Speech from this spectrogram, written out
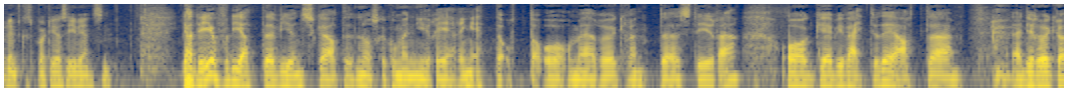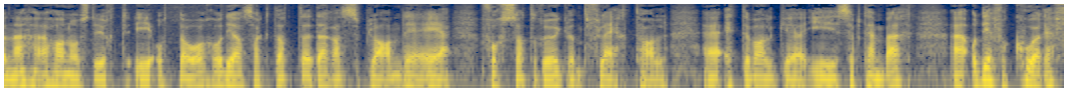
Fremskrittspartiet? Siv Jensen? Ja, Det er jo fordi at eh, vi ønsker at det nå skal komme en ny regjering etter åtte år med rød-grønt eh, styre. Og eh, vi vet jo det at de rød-grønne har nå styrt i åtte år, og de har sagt at deres plan det er fortsatt rød-grønt flertall etter valget i september. Og det for KrF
